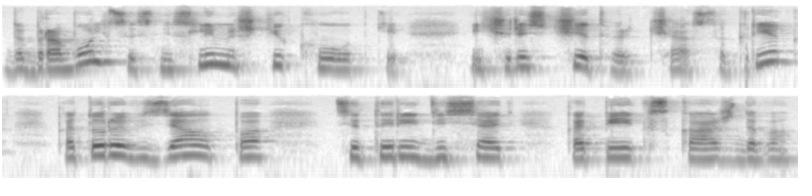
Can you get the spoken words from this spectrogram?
Добровольцы снесли мешки к лодке, и через четверть часа грек, который взял по 40 копеек с каждого,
